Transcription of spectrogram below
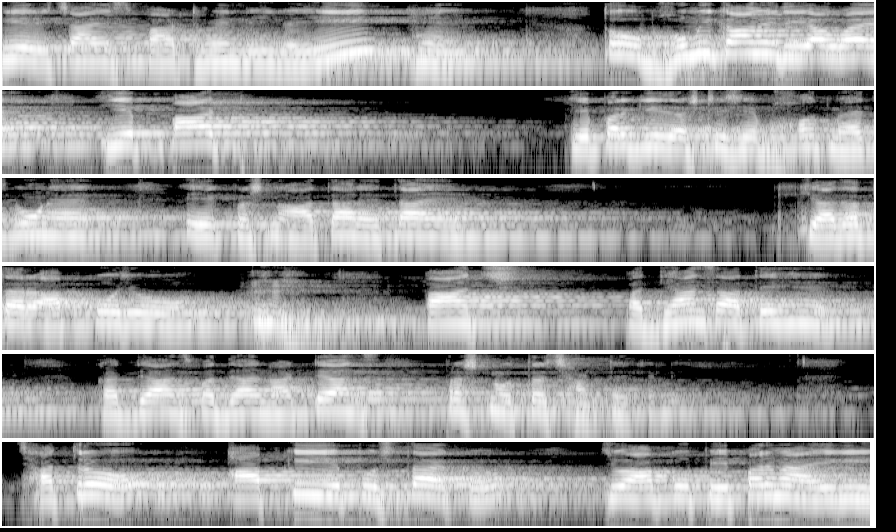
ये ऋचाएँ इस पाठ में ली गई हैं। तो भूमिका में दिया हुआ है, ये पाठ पेपर की दृष्टि से बहुत महत्वपूर्ण है। एक प्रश्न आता रहता है कि ज़्यादातर आपको जो पाँच पद्यांश आते हैं, गद्यांश, पद्यांश, नाट्यांश प्रश्न उत्तर छांटने के लिए। छात्रों, आपकी ये पुस्तक जो आपको पेपर में आएगी,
